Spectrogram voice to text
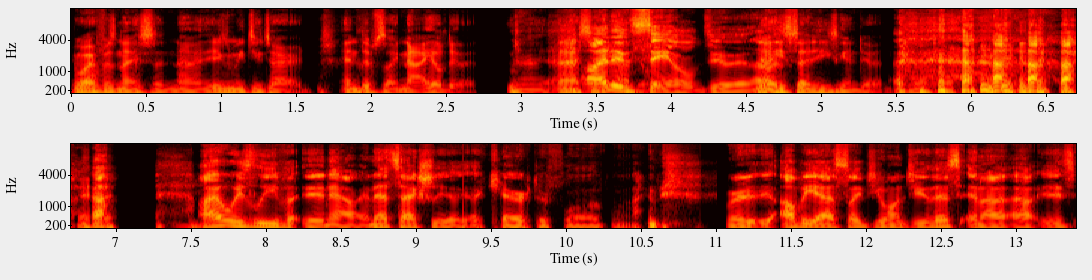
Your wife was nice. And no, he's to be too tired. And Dips was like, nah, he'll do it. And I, said, I "Yeah, didn't say it." he'll do it. No, I, he said he's going to do it. I. I always leave it in out, and that's actually a, a character flaw of mine. Where I'll be asked like, "Do you want to do this?" And I, I it's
